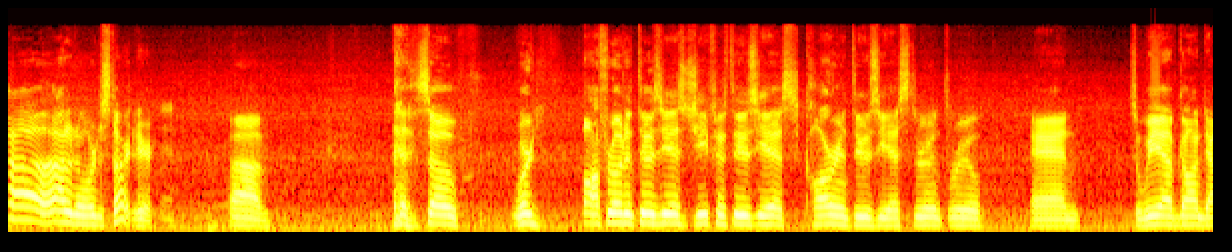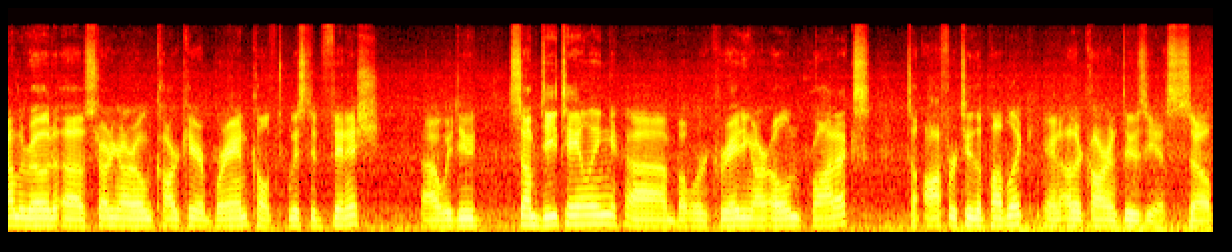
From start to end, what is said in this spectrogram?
Uh, I don't know where to start here. Um, so we're off-road enthusiasts, Jeep enthusiasts, car enthusiasts through and through, and so we have gone down the road of starting our own car care brand called Twisted Finish. Uh, we do some detailing, um, but we're creating our own products to offer to the public and other car enthusiasts. So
